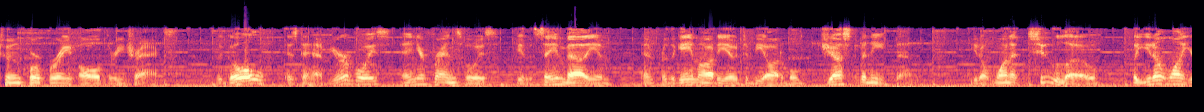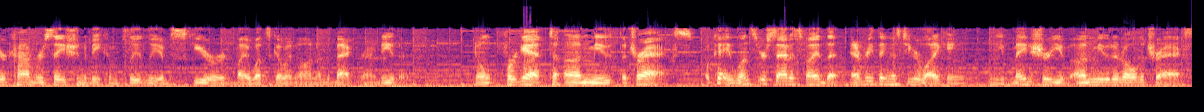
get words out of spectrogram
to incorporate all three tracks. The goal is to have your voice and your friend's voice be the same volume, and for the game audio to be audible just beneath them. You don't want it too low, but you don't want your conversation to be completely obscured by what's going on in the background either. Don't forget to unmute the tracks. Okay, once you're satisfied that everything is to your liking, and you've made sure you've unmuted all the tracks,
